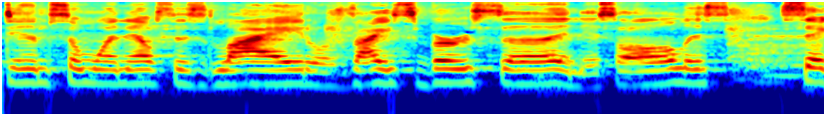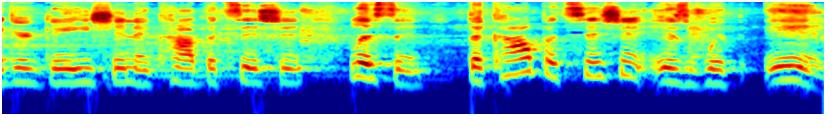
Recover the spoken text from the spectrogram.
dim someone else's light or vice versa and it's all this segregation and competition listen the competition is within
